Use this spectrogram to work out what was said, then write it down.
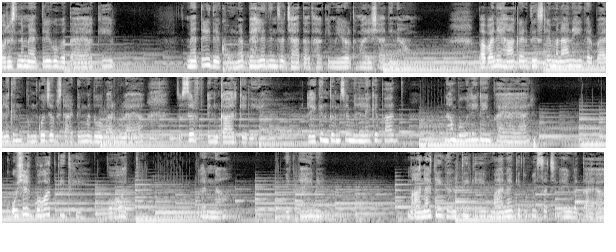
और उसने मैत्री को बताया कि, मैत्री देखो, मैं पहले दिन से चाहता था कि मेरी और तुम्हारी शादी ना हो। पापा ने हाँ कर दी, इसलिए मना नहीं कर पाया, लेकिन तुमको जब स्टार्टिंग में दो बार बुलाया तो सिर्फ़ इनकार के लिए। लेकिन तुमसे मिलने के बाद ना बोल ही नहीं पाया यार। कोशिश बहुत की थी, बहुत, पर ना लिखना ही नहीं। माना की गलती की, माना कि तुम्हें सच नहीं बताया,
